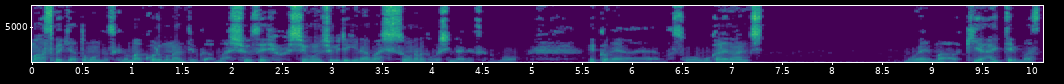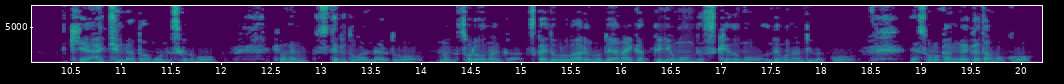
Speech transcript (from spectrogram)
回すべきだと思うんですけど、まあこれもなんていうか、まあ修正資本主義的なまあ思想なのかもしれないですけども、結構ね、まあ、そう、お金のアンチもうね、まあ気合入って、まあ、気合入ってるなとは思うんですけども、今日ね、捨てるとかになると、なんかそれをなんか使いどころがあるのではないかっていうふうに思うんですけども、でもなんていうかこう、ね、その考え方もこう、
